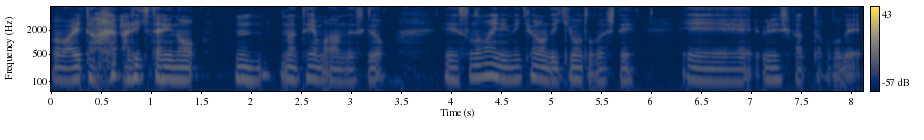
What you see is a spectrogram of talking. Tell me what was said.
割と ありきたりの、うん、まあ、テーマなんですけど、えーその前にね、今日の出来事として、えー嬉しかったことで、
